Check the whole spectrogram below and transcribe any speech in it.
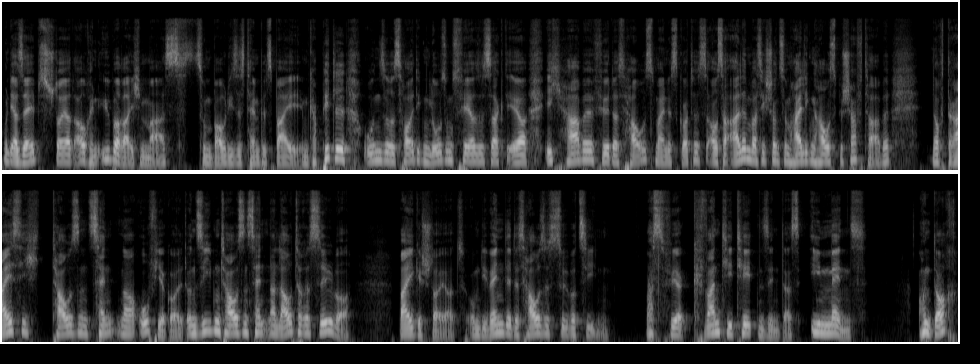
Und er selbst steuert auch in überreichem Maß zum Bau dieses Tempels bei. Im Kapitel unseres heutigen Losungsverses sagt er, ich habe für das Haus meines Gottes außer allem, was ich schon zum heiligen Haus beschafft habe, noch 30.000 Zentner Ophirgold und 7.000 Zentner lauteres Silber beigesteuert, um die Wände des Hauses zu überziehen. Was für Quantitäten sind das? Immens. Und doch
